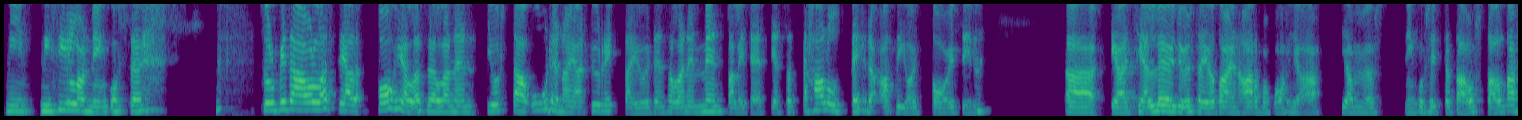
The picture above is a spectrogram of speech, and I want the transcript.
Niin, niin silloin niin kuin se, Sulla pitää olla siellä pohjalla sellainen just tämä uuden ajan yrittäjyyden sellainen mentaliteetti, että sä te haluat tehdä asioita toisin. Ja että siellä löytyy sitä jotain arvopohjaa ja myös niin kuin sitten taustalta.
